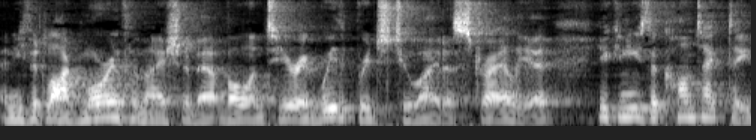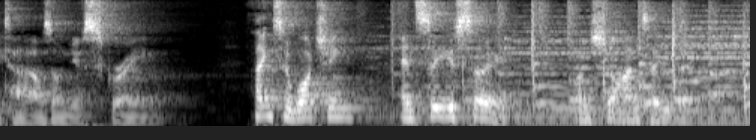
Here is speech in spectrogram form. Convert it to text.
and if you'd like more information about volunteering with Bridge2Aid Australia, you can use the contact details on your screen. Thanks for watching and see you soon on Schein TV.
